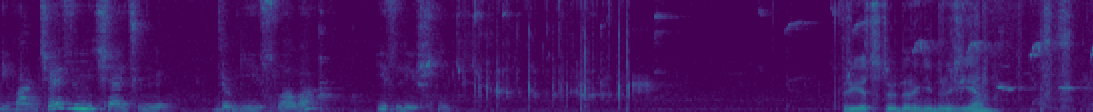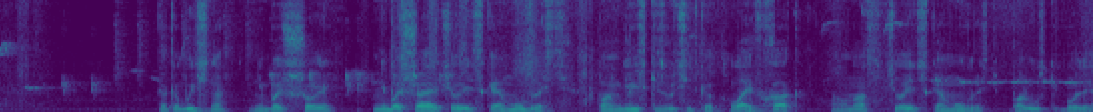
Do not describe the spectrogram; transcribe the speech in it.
Иван-чай замечательный, другие слова излишни. Приветствую, дорогие друзья! Как обычно, небольшой, небольшая человеческая мудрость. По-английски звучит как лайфхак, а у нас человеческая мудрость. По-русски более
